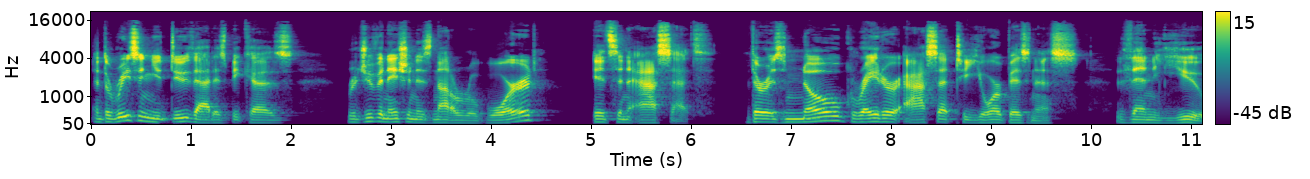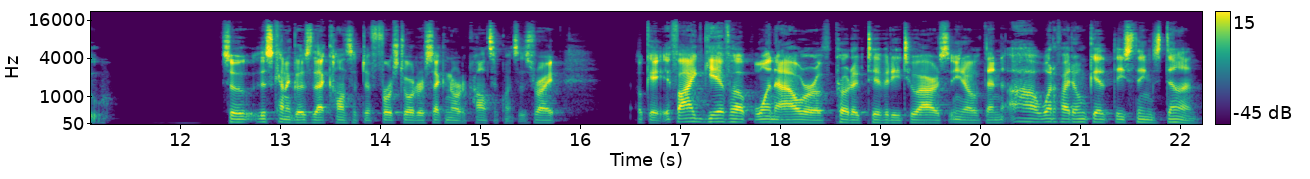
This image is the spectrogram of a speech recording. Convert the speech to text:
And the reason you do that is because rejuvenation is not a reward, it's an asset. There is no greater asset to your business than you. So this kind of goes to that concept of first order, second order consequences, right? Okay, if I give up one hour of productivity, two hours, you know, then, ah, oh, what if I don't get these things done?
